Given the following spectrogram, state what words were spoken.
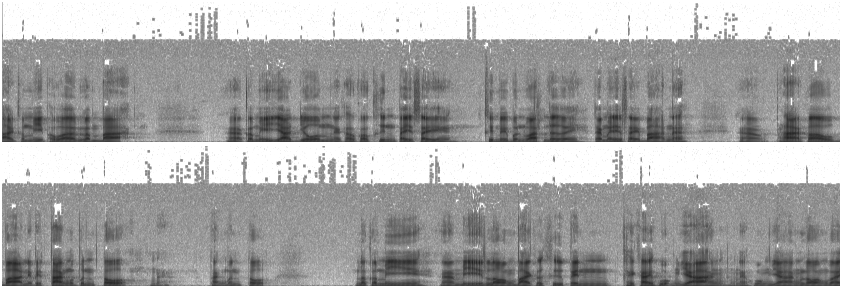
บาตก็มีเพราะว่าลำบาก ก็มีญาติโยมเนี่ยเขาก็ขึ้นไปใส่ขึ้นไปบนวัดเลย แต่ไม่ได้ใส่บาตรนะพระก็เอาบาตรเนี่ยไปตั้งไว้บนโต๊ะนะตั้งบนโต๊ะ แล้วก็มีมีรองบาตรก็คือเป็นคล้ายๆห่วงยางนะห่วงยางรองไว้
